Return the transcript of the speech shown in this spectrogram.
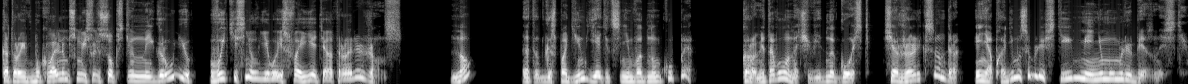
который в буквальном смысле собственной грудью вытеснил его из фойе театра «Режанс». Но этот господин едет с ним в одном купе. Кроме того, он, очевидно, гость Сержа Александра, и необходимо соблюсти минимум любезности.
